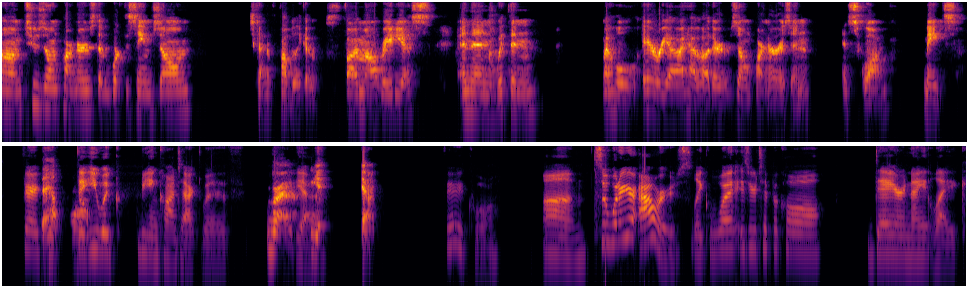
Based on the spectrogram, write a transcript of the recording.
um, two zone partners that work the same zone. It's kind of probably like a five mile radius. And then within my whole area, I have other zone partners and, and squad mates. very They cool. help. That you would be in contact with. Right. Yeah. Yeah. Very cool. Um, so what are your hours? Like what is your typical day or night like?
